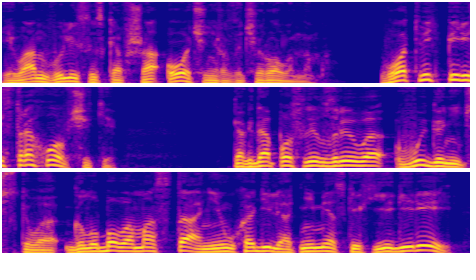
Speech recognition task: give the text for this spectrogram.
Иван вылез из ковша очень разочарованным. Вот ведь перестраховщики. Когда после взрыва Выгонического голубого моста они уходили от немецких егерей –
